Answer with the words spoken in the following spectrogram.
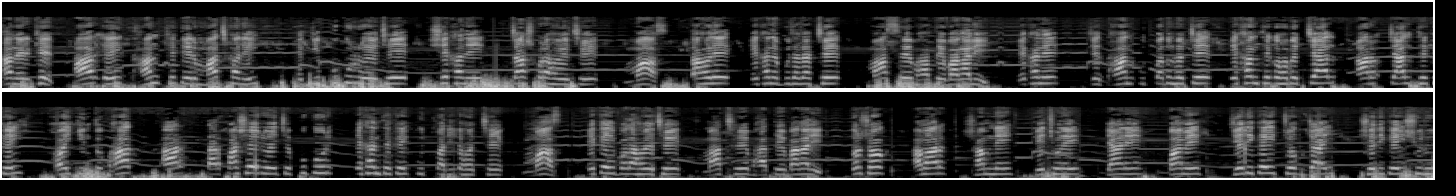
ধানের ক্ষেত। আর এই ধান ক্ষেতের মাঝখানেই একটি পুকুর রয়েছে, সেখানে চাষ করা হয়েছে মাছ। তাহলে এখানে বোঝা যাচ্ছে মাছে ভাতে বাঙালি। এখানে যে ধান উৎপাদন হচ্ছে, এখান থেকে হবে চাল, আর চাল থেকেই হয় কিন্তু ভাত, আর তার পাশেই রয়েছে পুকুর, এখান থেকেই উৎপাদিত হচ্ছে মাছ। একেই বলা হয়েছে মাছে ভাতে বাঙালি। দর্শক, আমার সামনে, পেছনে, ডানে, বামে, যেদিকেই চোখ যায়, সেদিকেই শুধু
